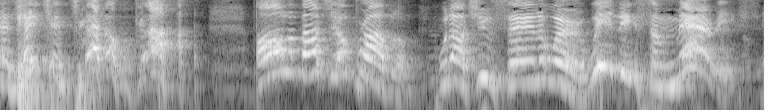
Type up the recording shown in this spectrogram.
And they can tell God all about your problem without you saying a word. We need some Marys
